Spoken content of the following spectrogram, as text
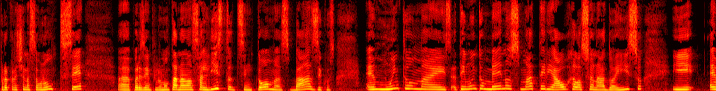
procrastinação não ser Uh, por exemplo, não está na nossa lista de sintomas básicos, é muito mais. tem muito menos material relacionado a isso e é,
